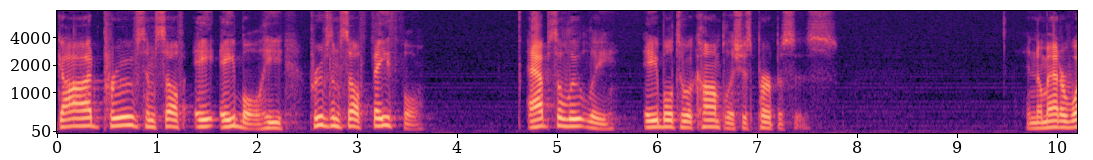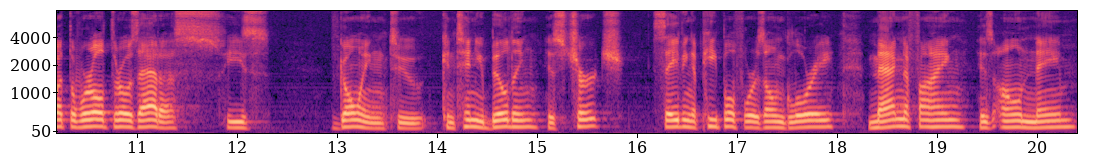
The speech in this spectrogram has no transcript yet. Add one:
God proves Himself able, He proves Himself faithful, absolutely able to accomplish His purposes. And no matter what the world throws at us, He's going to continue building His church saving a people for his own glory, magnifying his own name.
